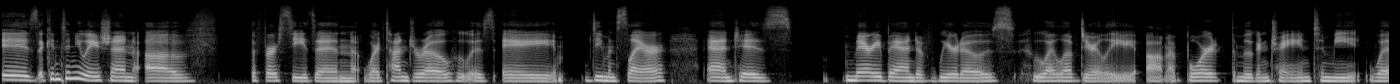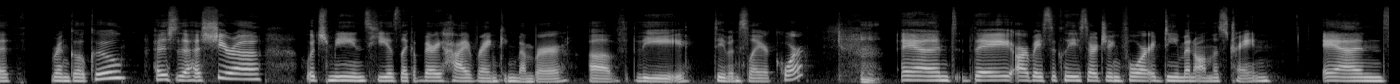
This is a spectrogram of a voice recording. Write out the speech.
is a continuation of the first season where Tanjiro, who is a Demon Slayer and his merry band of weirdos who I love dearly um, aboard the Mugen train to meet with Rengoku, Hash- Hashira, which means he is like a very high ranking member of the Demon Slayer Corps. And they are basically searching for a demon on this train. And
